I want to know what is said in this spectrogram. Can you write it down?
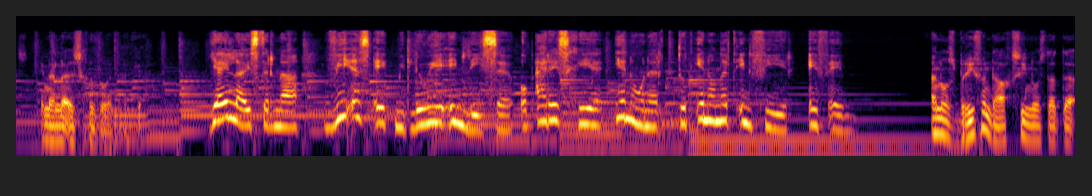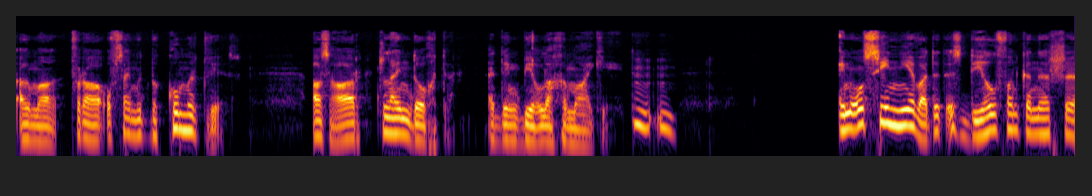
is en hulle is gewoonlik. Ja. Jy luister na Wie is ek met Louie en Lise op RSG 100 tot 104 FM. In ons brief vandag sien ons dat 'n ouma vra of sy moet bekommerd wees as haar kleindogter 'n denkbeeldige maatjie het. Mm -mm. En ons sien nee wat dit is deel van kinders se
